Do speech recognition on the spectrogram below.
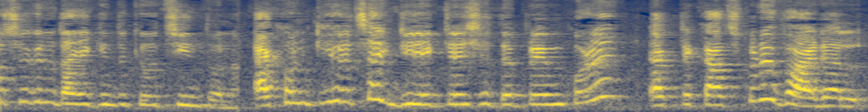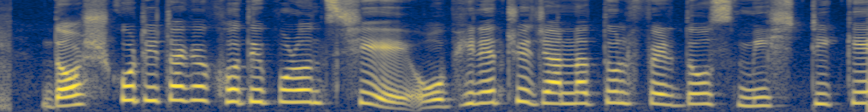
বছর কিন্তু তাকে কিন্তু কেউ চিনতো না। এখন কি হয়েছে? ডিরেক্টরের সাথে প্রেম করে একটা কাজ করে ভাইরাল। দশ কোটি টাকা ক্ষতিপূরণ চেয়ে অভিনেত্রী জান্নাতুল ফেরদৌস মিষ্টিকে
